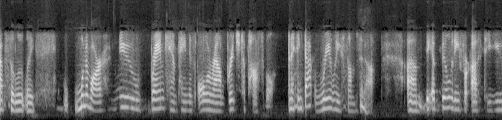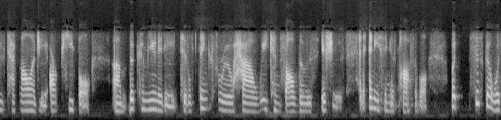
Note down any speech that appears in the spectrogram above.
Absolutely. One of our new brand campaign is all around bridge to possible, and I think that really sums it up. Um, the ability for us to use technology, our people, um, the community to think through how we can solve those issues, and anything is possible. But Cisco was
